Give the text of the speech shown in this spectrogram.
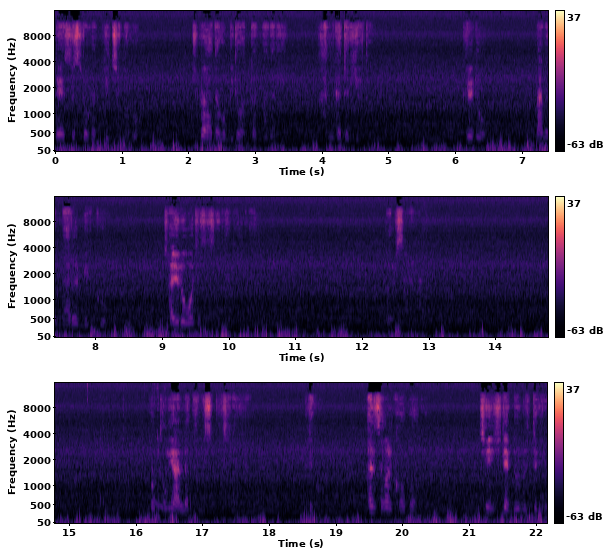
내 스스로가 비참하고 초라하다고 믿어왔던 나날이 한가득이어도 그래도 나는 나를 믿고 자유로워져서 선택할 거야. 널 사랑하는 고통의 안락함에서 벗어나려 그리고 환상을 거부하고 진실의 눈을 뜨기로.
